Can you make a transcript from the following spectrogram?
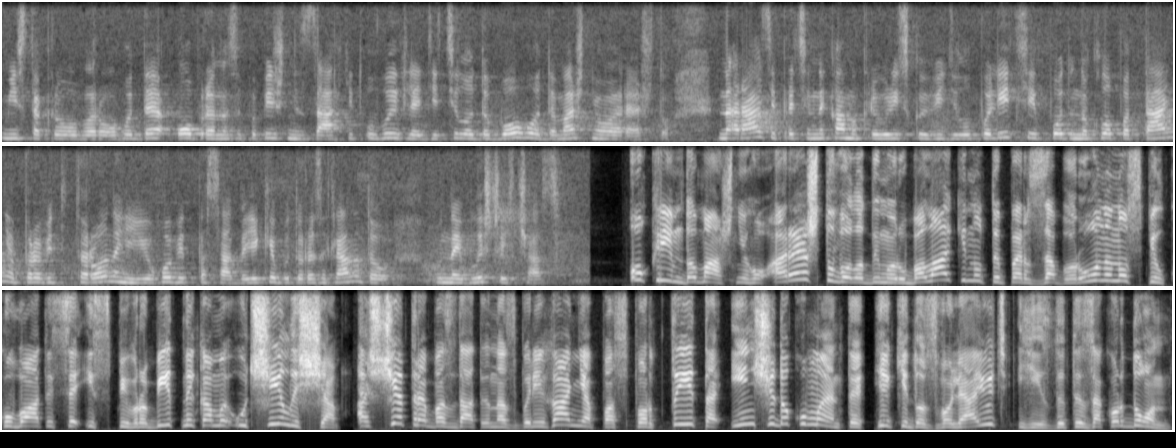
міста Кривого Рогу, де обрано запобіжний захід у вигляді цілодобового домашнього арешту. Наразі працівниками Криворізького відділу поліції подано клопотання про відсторонення його від посади, яке буде розглянуто у найближчий час. Окрім домашнього арешту, Володимиру Балакіну тепер заборонено спілкуватися із співробітниками училища. А ще треба здати на зберігання паспорти та інші документи, які дозволяють їздити за кордон.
